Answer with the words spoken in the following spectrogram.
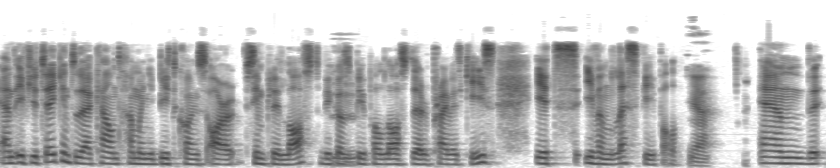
And if you take into account how many Bitcoins are simply lost because mm-hmm. people lost their private keys, it's even less people. Yeah. And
